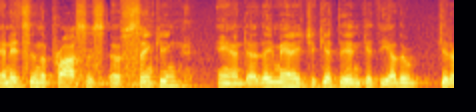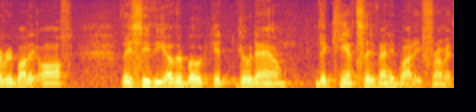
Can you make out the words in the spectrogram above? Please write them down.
and it's in the process of sinking and uh, they manage to get in, get the other, get everybody off. They see the other boat get go down. They can't save anybody from it.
